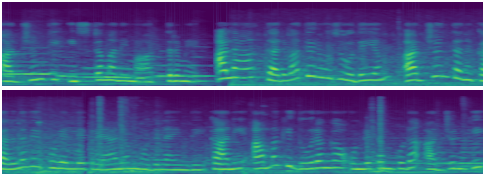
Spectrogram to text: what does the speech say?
అర్జున్కి ఇష్టమని మాత్రమే. అలా తర్వాతి రోజు ఉదయం అర్జున్ తన కలల వైపు వెళ్ళే ప్రయాణం మొదలైంది. కానీ అమ్మకి దూరంగా ఉండటం కూడా అర్జున్కి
